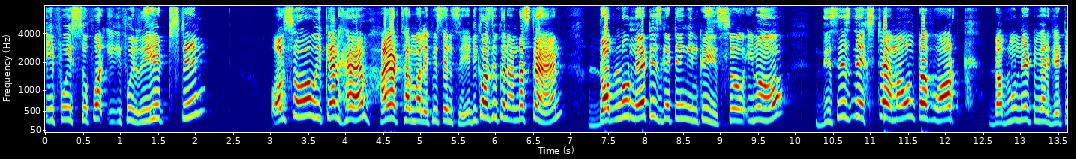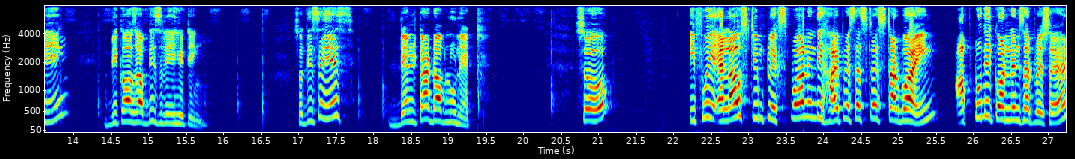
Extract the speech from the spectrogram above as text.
if we super if we reheat steam also we can have higher thermal efficiency because you can understand W net is getting increased. So, you know this is the extra amount of work W net we are getting because of this reheating. So, this is delta W net. So, if we allow steam to expand in the high pressure stage turbine up to the condenser pressure,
